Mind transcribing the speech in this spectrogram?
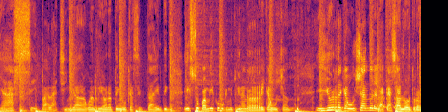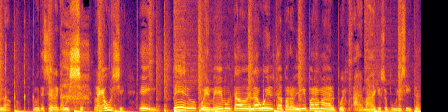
ya sé, para la chingada, Juanri. Ahora tengo que aceptar gente. que- Eso para mí es como que me estuvieran recabuchando. Y yo recabuchándole la casa al otro, loco. Me gusta decir recabuche. Recabuche. Ey, pero pues me he montado de la vuelta para bien y para mal, pues además de que soy publicista,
